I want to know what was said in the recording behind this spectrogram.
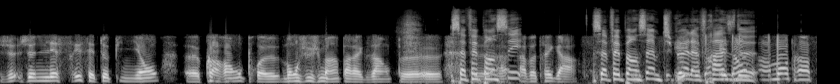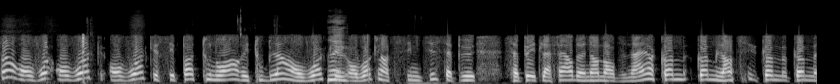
je, ne laisserai cette opinion corrompre mon jugement, par exemple. ça fait penser à, votre égard. Ça fait penser un petit peu à la phrase de. En montrant ça, on voit, on voit, on voit que c'est pas tout noir et tout blanc. On voit que, on voit que l'antisémitisme, ça peut, ça peut être l'affaire d'un homme ordinaire, comme comme l'anti, comme comme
